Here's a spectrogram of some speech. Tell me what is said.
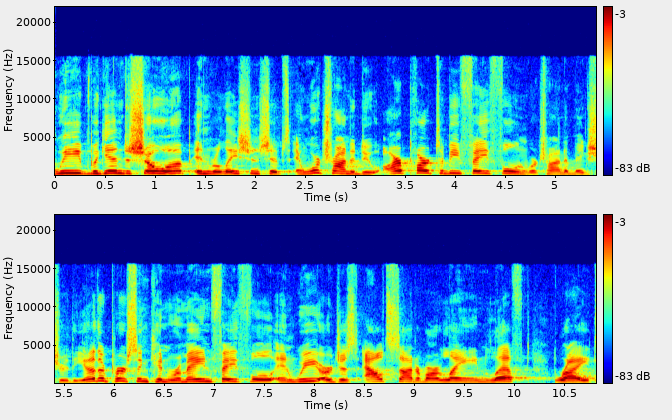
we begin to show up in relationships and we're trying to do our part to be faithful and we're trying to make sure the other person can remain faithful and we are just outside of our lane, left, right,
